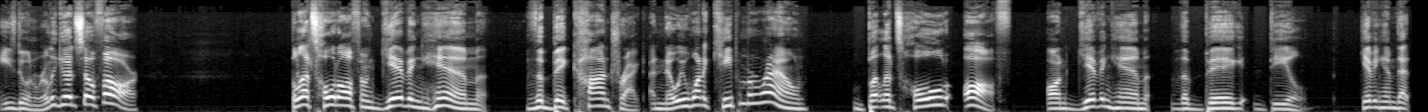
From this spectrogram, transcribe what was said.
he's doing really good so far. But let's hold off on giving him the big contract. I know we want to keep him around, but let's hold off on giving him the big deal, giving him that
